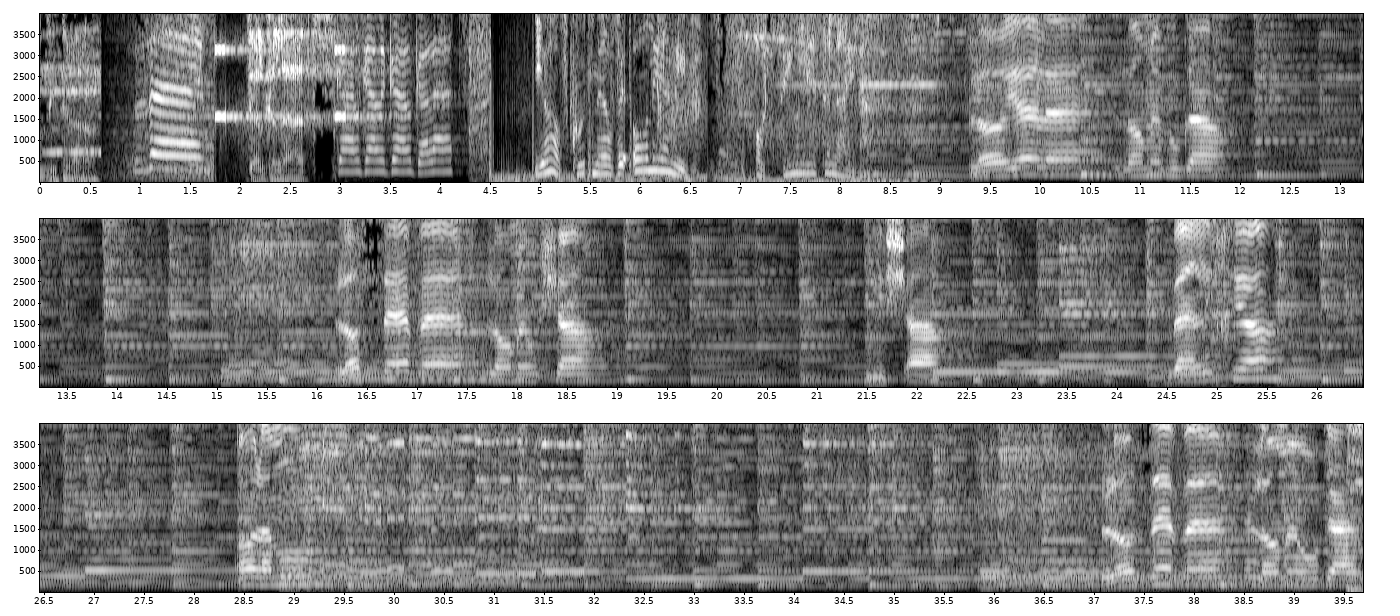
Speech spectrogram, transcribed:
המוזיקה. זה... גלגלצ. גלגלגלגלצ. יואב קוטנר ואורלי יניב עושים לי את הלילה. לא ילד, לא מבוגר. לא סבל, לא מאושר. נשאר בין לחיות או למות. לא זבל, לא מאורגן.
